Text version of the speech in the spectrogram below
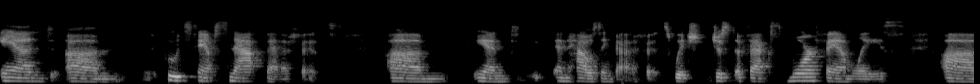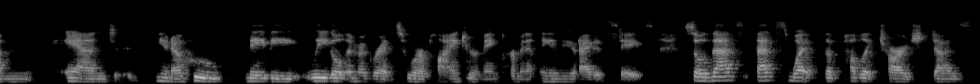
and um, food stamp SNAP benefits and and housing benefits, which just affects more families um, and you know who may be legal immigrants who are applying to remain permanently in the United States. So that's that's what the public charge does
